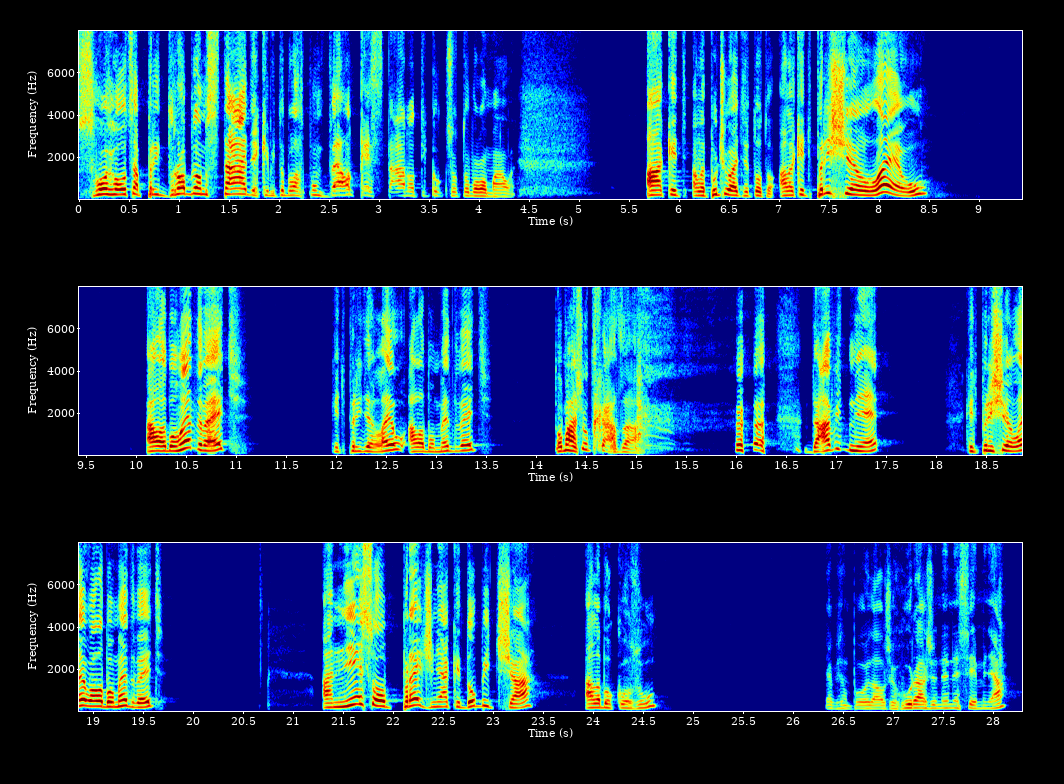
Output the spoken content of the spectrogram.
svojho oca pri drobnom stáde, keby to bolo aspoň veľké stádo, ty kokso, to bolo malé. A keď, ale počúvajte toto, ale keď prišiel lev alebo medveď, keď príde lev alebo medveď, Tomáš odchádza. David nie. Keď prišiel lev alebo medveď a niesol preč nejaké dobyča alebo kozu, ja by som povedal, že hurá, že nenesie mňa.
